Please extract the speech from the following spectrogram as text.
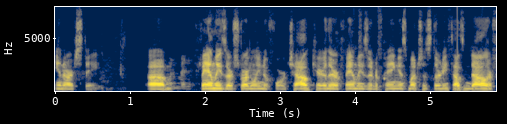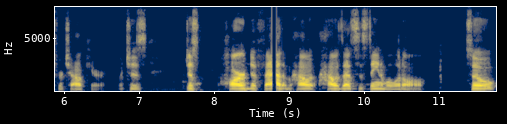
in our state. Um, families are struggling to afford childcare. There are families that are paying as much as $30,000 for childcare, which is just hard to fathom. How, how is that sustainable at all? So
